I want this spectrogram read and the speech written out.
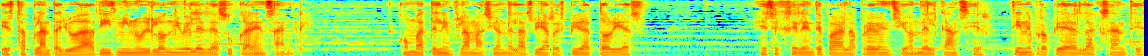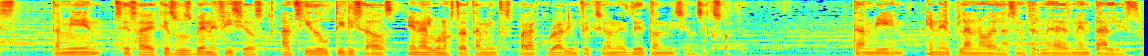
esta planta ayuda a disminuir los niveles de azúcar en sangre. Combate la inflamación de las vías respiratorias. Es excelente para la prevención del cáncer. Tiene propiedades laxantes, también se sabe que sus beneficios han sido utilizados en algunos tratamientos para curar infecciones de transmisión sexual. También en el plano de las enfermedades mentales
